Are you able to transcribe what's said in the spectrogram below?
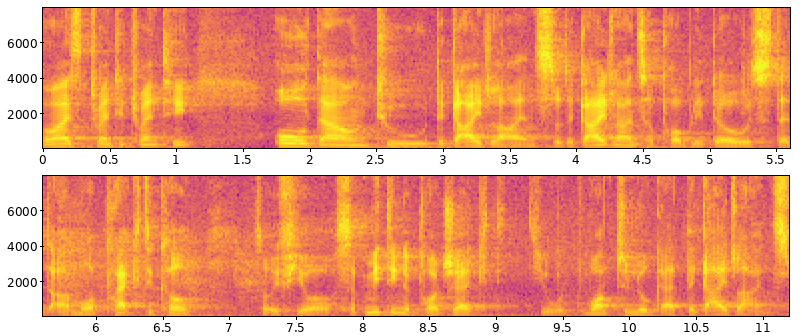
Horizon 2020, all down to the guidelines. So the guidelines are probably those that are more practical. So if you're submitting a project, you would want to look at the guidelines.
